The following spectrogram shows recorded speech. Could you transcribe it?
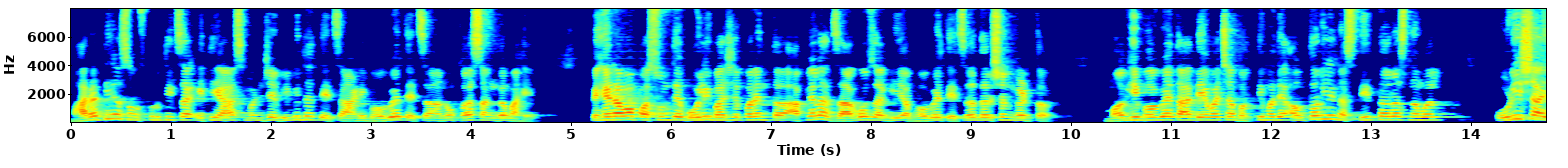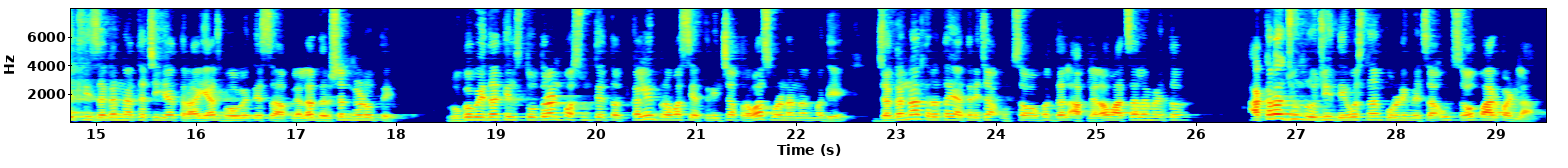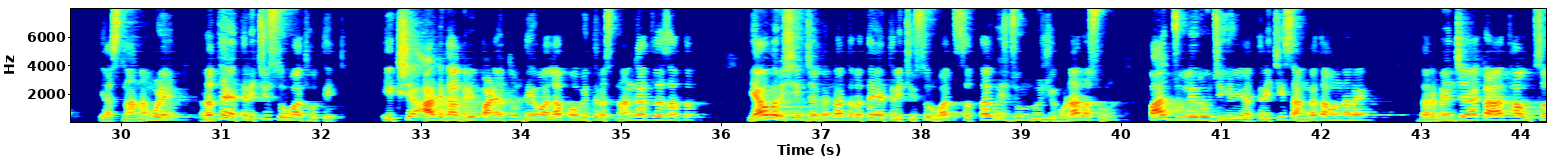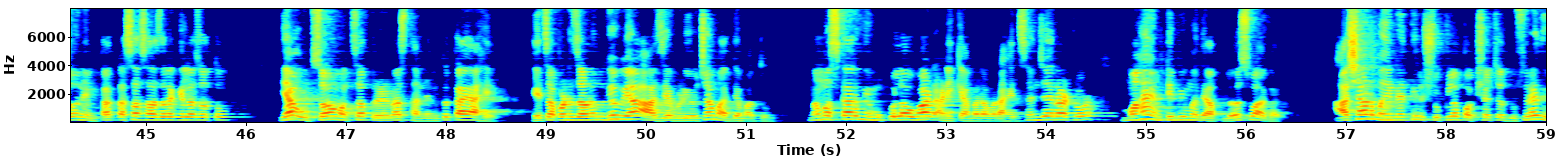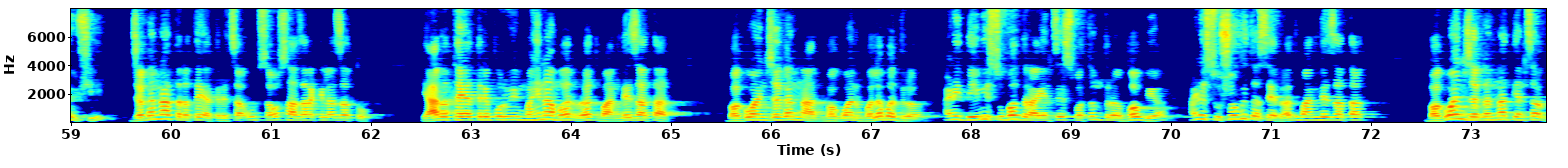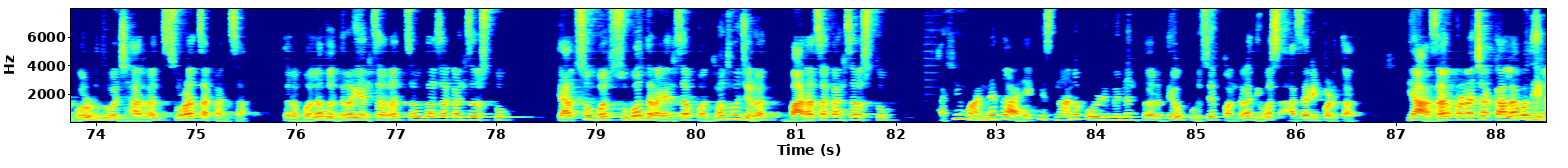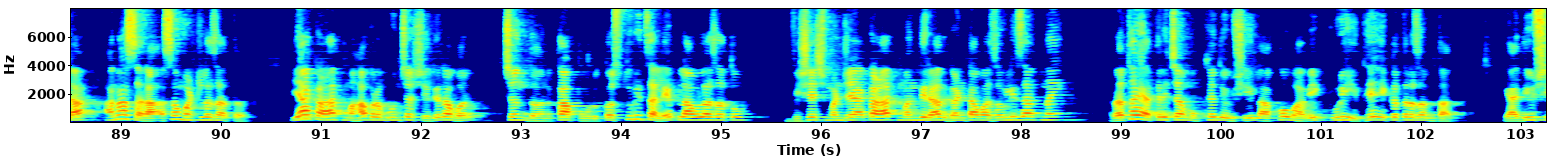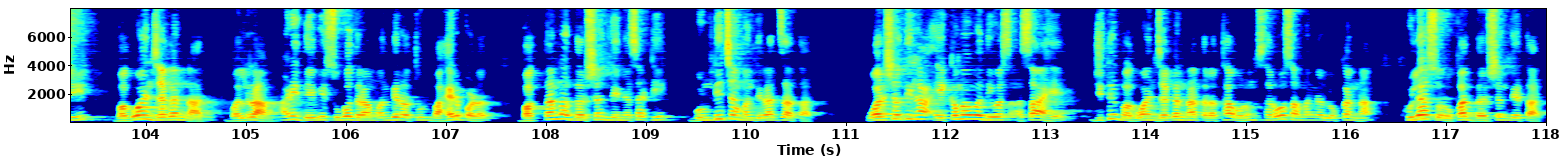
भारतीय संस्कृतीचा इतिहास म्हणजे विविधतेचा आणि भव्यतेचा अनोखा संगम आहे. पेहरावापासून ते बोली भाषेपर्यंत आपल्याला जागोजागी या भव्यतेचं दर्शन घडतं. मग ही भव्यता देवाच्या भक्तीमध्ये अवतरली नसती तरच नवल. ओडिशा इथली जगन्नाथाची यात्रा याच भव्यतेचं आपल्याला दर्शन घडवते. ऋग्वेदातील स्तोत्रांपासून ते तत्कालीन प्रवास यात्रींच्या प्रवास वर्णनांमध्ये जगन्नाथ रथयात्रेच्या उत्सवाबद्दल आपल्याला वाचायला मिळतं. अकरा जून रोजी देवस्थान पौर्णिमेचा उत्सव पार पडला. या स्नानामुळे रथयात्रेची सुरुवात होते. एकशे आठ घागरी पाण्यातून देवाला पवित्र स्नान घातलं जातं. यावर्षी जगन्नाथ रथयात्रेची सुरुवात सत्तावीस जून रोजी होणार असून पाच जुलै रोजी या यात्रेची सांगता होणार आहे. दरम्यानच्या या काळात हा उत्सव नेमका कसा साजरा केला जातो? या उत्सवामागचा प्रेरणास्थान नेमकं काय आहे? हेच आपण जाणून घेऊया आज या व्हिडिओच्या माध्यमातून. नमस्कार मी मुकुल आव्हाड आणि कॅमेरावर आहेत संजय राठोड. महा एम टी मध्ये आपलं स्वागत. आषाढ महिन्यातील शुक्ल पक्षाच्या दुसऱ्या दिवशी जगन्नाथ रथयात्रेचा उत्सव साजरा केला जातो. या रथयात्रेपूर्वी महिनाभर रथ बांधले जातात. भगवान जगन्नाथ भगवान बलभद्र आणि देवी सुभद्रा यांचे स्वतंत्र भव्य आणि सुशोभित असे रथ बांधले जातात. भगवान जगन्नाथ यांचा गरुडध्वज हा रथ सोळा चाकांचा तर बलभद्र यांचा रथ चौदा चाकांचा असतो. त्याचसोबत सुभद्रा यांचा पद्मध्वज रथ बारा चाकांचा असतो. अशी मान्यता आहे की स्नान पौर्णिमेनंतर देव पुढचे पंधरा दिवस आजारी पडतात. या आजारपणाच्या कालावधीला अनासरा असं म्हटलं जातं. या काळात महाप्रभूंच्या शरीरावर चंदन कापूर कस्तुरीचा लेप लावला जातो. विशेष म्हणजे या काळात मंदिरात घंटा वाजवली जात नाही. रथयात्रेच्या मुख्य दिवशी लाखो भाविक पुरी इथे एकत्र जमतात. या दिवशी भगवान जगन्नाथ बलराम आणि देवी सुभद्रा मंदिरातून बाहेर पडत भक्तांना दर्शन देण्यासाठी गुंडीच्या मंदिरात जातात. वर्षातील हा एकमेव दिवस असा आहे जिथे भगवान जगन्नाथ रथावरून सर्वसामान्य लोकांना खुल्या स्वरूपात दर्शन देतात.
